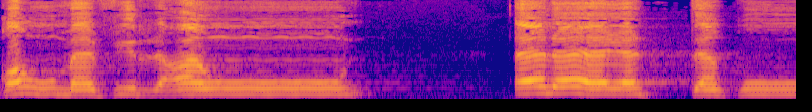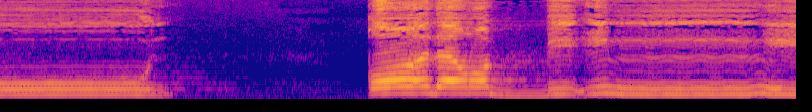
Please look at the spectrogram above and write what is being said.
قوم فرعون ألا يتقون قال رب إني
